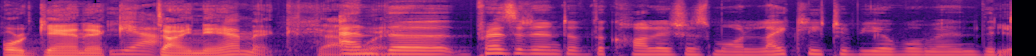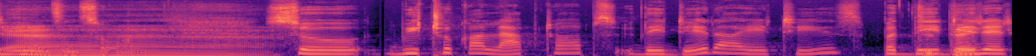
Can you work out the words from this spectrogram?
organic Yeah. dynamic that and way. the president of the college is more likely to be a woman, the deans and so on. Yeah. So we took our laptops. They did IATs, but they Did did, they? it.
